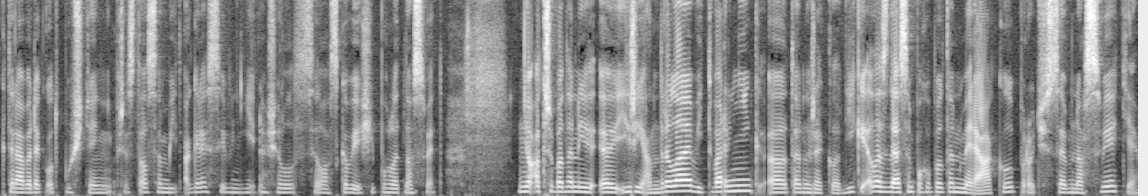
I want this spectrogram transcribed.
která vede k odpuštění. Přestal jsem být agresivní, našel si laskavější pohled na svět. No a třeba ten eh, Jiří Andrle, výtvarník, eh, ten řekl, díky LSD jsem pochopil ten mirákl, proč jsem na světě.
